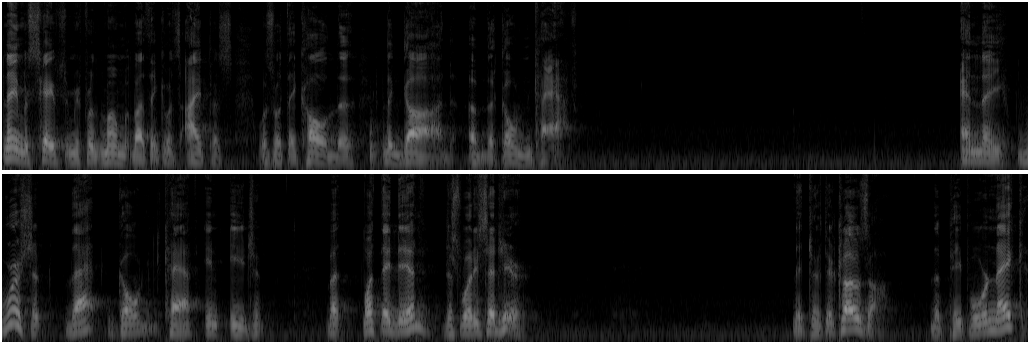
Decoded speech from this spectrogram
name escapes me for the moment, but I think it was Apis, was what they called the, the god of the golden calf. And they worshiped that golden calf in Egypt. But what they did, just what he said here they took their clothes off. The people were naked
